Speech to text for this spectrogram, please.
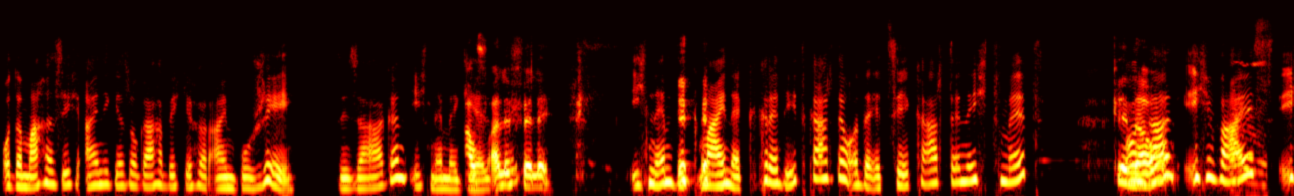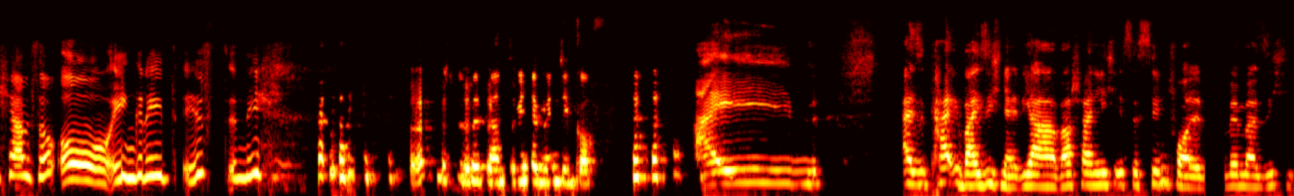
Oder machen sich einige sogar, habe ich gehört, ein Budget. Sie sagen, ich nehme Geld. Auf alle Fälle ich nehme meine Kreditkarte oder EC-Karte nicht mit. Genau. Und dann, ich weiß, ich habe so, oh, Ingrid ist nicht. Schüttelt ganz vehement den Kopf. Nein. Also weiß ich nicht. Ja, wahrscheinlich ist es sinnvoll, wenn man sich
